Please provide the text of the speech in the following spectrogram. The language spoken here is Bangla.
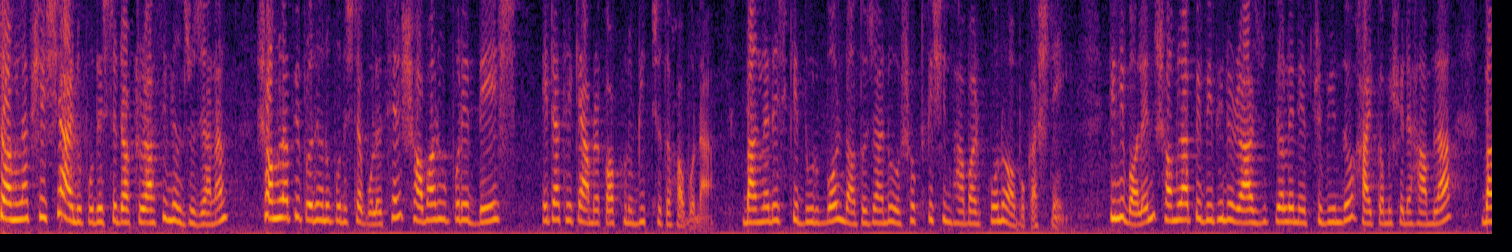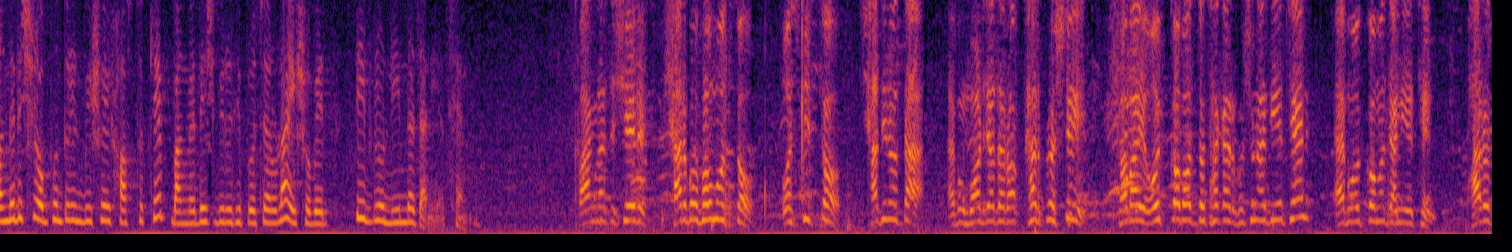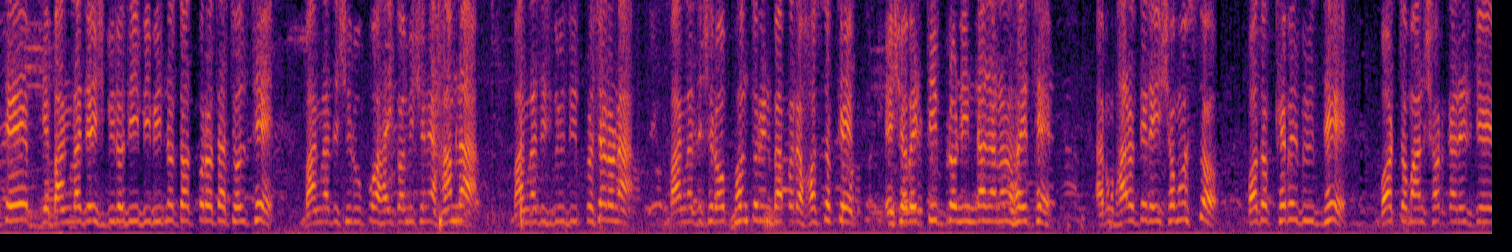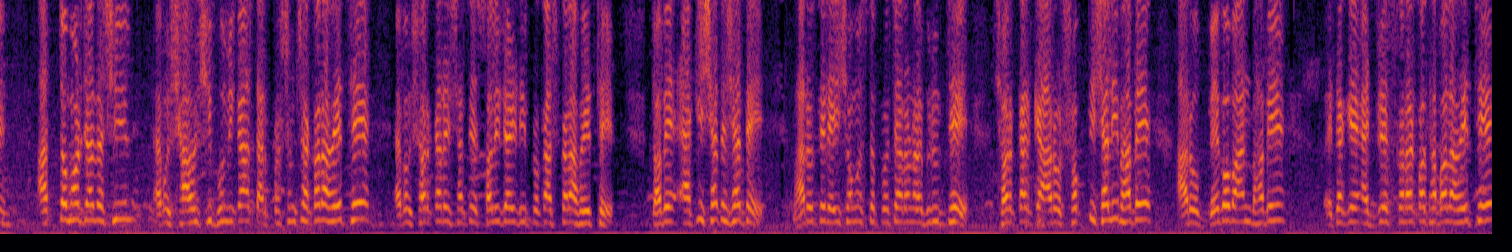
সংলাপ শেষে আইন উপদেষ্টা ডক্টর আসিম নজরুল জানান সংলাপে প্রধান উপদেষ্টা বলেছেন, সবার উপরে দেশ, এটা থেকে আমরা কখনো বিচ্যুত হব না। বাংলাদেশকে দুর্বল, নতজানু ও শক্তিশীল ভাবার কোনো অবকাশ নেই। তিনি বলেন, সংলাপে বিভিন্ন রাজনৈতিক দলের নেতৃবৃন্দ হাইকমিশনে হামলা, বাংলাদেশের অভ্যন্তরীণ বিষয়ের হস্তক্ষেপ, বাংলাদেশ বিরোধী প্রচারণা, এসবের তীব্র নিন্দা জানিয়েছেন। বাংলাদেশের সার্বভৌমত্ব, অস্তিত্ব, স্বাধীনতা এবং মর্যাদা রক্ষার প্রশ্নে সবাই ঐক্যবদ্ধ থাকার ঘোষণা দিয়েছেন এবং ঐক্যমত জানিয়েছেন। ভারতে যে বাংলাদেশ বিরোধী বিভিন্ন তৎপরতা চলছে, বাংলাদেশের উপ হাই কমিশনে হামলা, বাংলাদেশ বিরোধী প্রচারণা, বাংলাদেশের অভ্যন্তরীণ ব্যাপারে হস্তক্ষেপ, এসবের তীব্র নিন্দা জানানো হয়েছে এবং ভারতের এই সমস্ত পদক্ষেপের বিরুদ্ধে বর্তমান সরকারের যে আত্মমর্যাদাশীল এবং সাহসী ভূমিকা তার প্রশংসা করা হয়েছে এবং সরকারের সাথে সলিডারিটি প্রকাশ করা হয়েছে। তবে একই সাথে সাথে ভারতের এই সমস্ত প্রচারণার বিরুদ্ধে সরকারকে আরও শক্তিশালী ভাবে আরও বেগবান ভাবে এটাকে অ্যাড্রেস করার কথা বলা হয়েছে।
